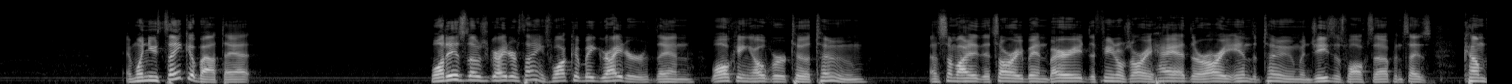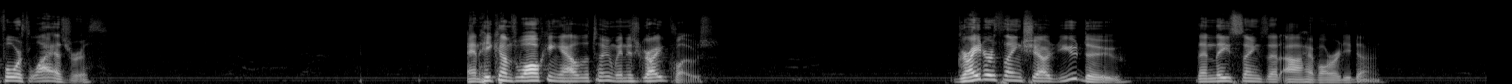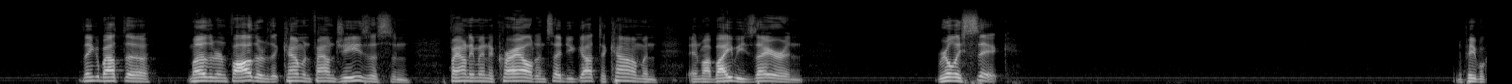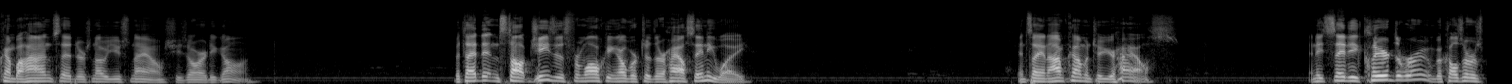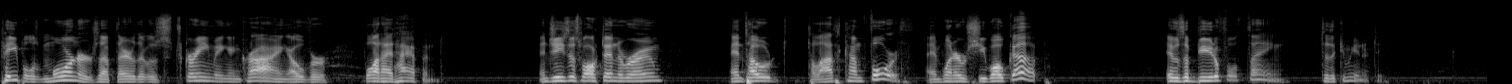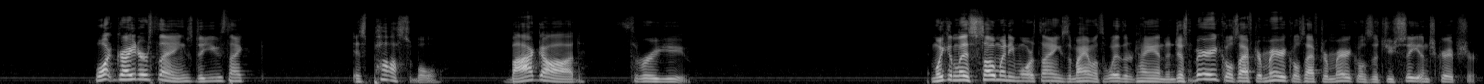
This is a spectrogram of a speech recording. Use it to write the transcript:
And when you think about that, what is those greater things? What could be greater than walking over to a tomb of somebody that's already been buried, the funeral's already had, they're already in the tomb, and Jesus walks up and says, Come forth, Lazarus. And he comes walking out of the tomb in his grave clothes. Greater things shall you do than these things that I have already done. Think about the mother and father that come and found Jesus and found him in a crowd and said, You got to come, and, and my baby's there. And really sick. And the people come behind and said, There's no use now. She's already gone. But that didn't stop Jesus from walking over to their house anyway and saying, I'm coming to your house. And he said he cleared the room because there was people, mourners up there that was screaming and crying over what had happened. And Jesus walked in the room and told Talitha come forth. And whenever she woke up, it was a beautiful thing to the community. What greater things do you think is possible by God through you? And we can list so many more things the man with withered hand and just miracles after miracles after miracles that you see in Scripture.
